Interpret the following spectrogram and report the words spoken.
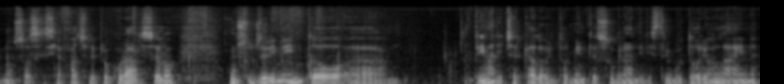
non so se sia facile procurarselo, un suggerimento eh, prima di cercarlo eventualmente su grandi distributori online,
